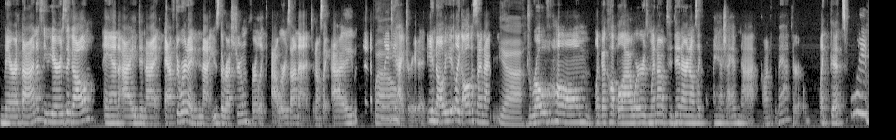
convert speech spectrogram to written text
marathon a few years ago and I did not, afterward, I did not use the restroom for like hours on end. And I was like, I was definitely Wow. dehydrated. You know, like all of a sudden I yeah. drove home like a couple hours, went out to dinner, and I was like, oh my gosh, I have not gone to the bathroom. Like, that's really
